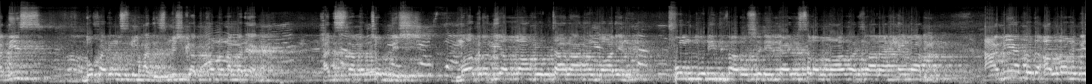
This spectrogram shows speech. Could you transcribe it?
হাদিস, বুখারী, মুসলিম হাদিস, মিশকাত, খন্ড নাম্বার এক, হাদিস নাম্বার চব্বিশ। মদ রদি আল্লাহ বলেন আমি আল্লাহ নবী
